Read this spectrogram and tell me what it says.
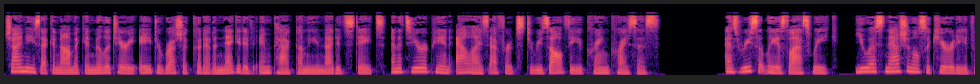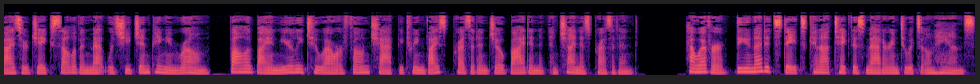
Chinese economic and military aid to Russia could have a negative impact on the United States and its European allies' efforts to resolve the Ukraine crisis. As recently as last week, U.S. National Security Advisor Jake Sullivan met with Xi Jinping in Rome, followed by a nearly two hour phone chat between Vice President Joe Biden and China's president. However, the United States cannot take this matter into its own hands.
